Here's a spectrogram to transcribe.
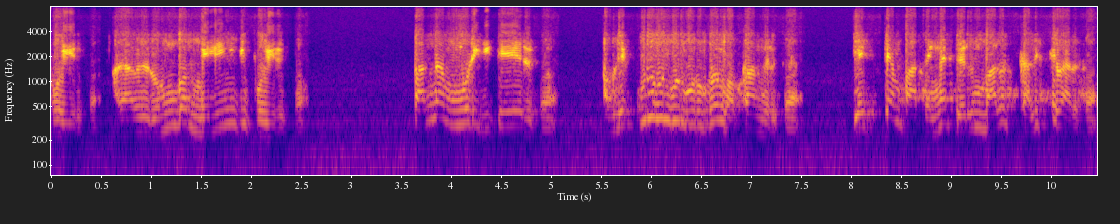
போயிருக்கும். அதாவது ரொம்ப மெலிஞ்சு போயிருக்கும். தன்னை மூடிக்கிட்டே இருக்கும். அப்படியே குறு குறு குறு குறுன்னு உட்கார்ந்து இருக்கும் எச்சம் பாத்தீங்கன்னா பெரும்பாலும் கழிச்சலா இருக்கும்.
